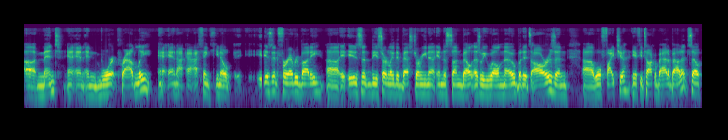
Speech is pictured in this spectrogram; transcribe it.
uh, meant and, and, and, wore it proudly. And, I, I, think, you know, it isn't for everybody. Uh, it isn't the certainly the best arena in the Sun Belt, as we well know, but it's ours and uh, we'll fight you if you talk bad about it. So,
